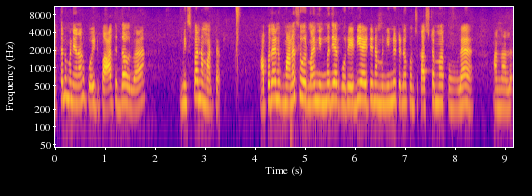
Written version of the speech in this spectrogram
எத்தனை மணி ஆனாலும் போயிட்டு பார்த்துட்டு தான் வருவேன். மிஸ் பண்ண மாட்டேன். அப்போதான் எனக்கு மனசு ஒரு மாதிரி நிம்மதியா இருக்கும். ரெடி ஆயிட்டு நம்ம நின்றுட்டோன்னா கொஞ்சம் கஷ்டமா இருக்கும்ல. அதனால.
